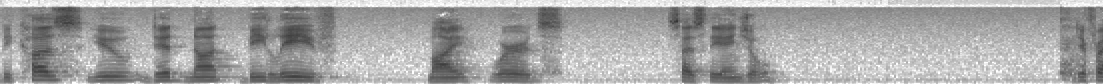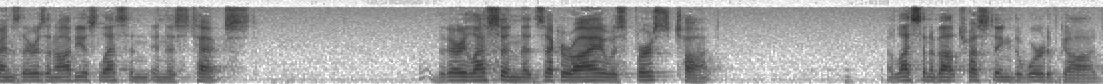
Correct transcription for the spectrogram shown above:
because you did not believe my words, says the angel. Dear friends, there is an obvious lesson in this text. The very lesson that Zechariah was first taught a lesson about trusting the Word of God,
